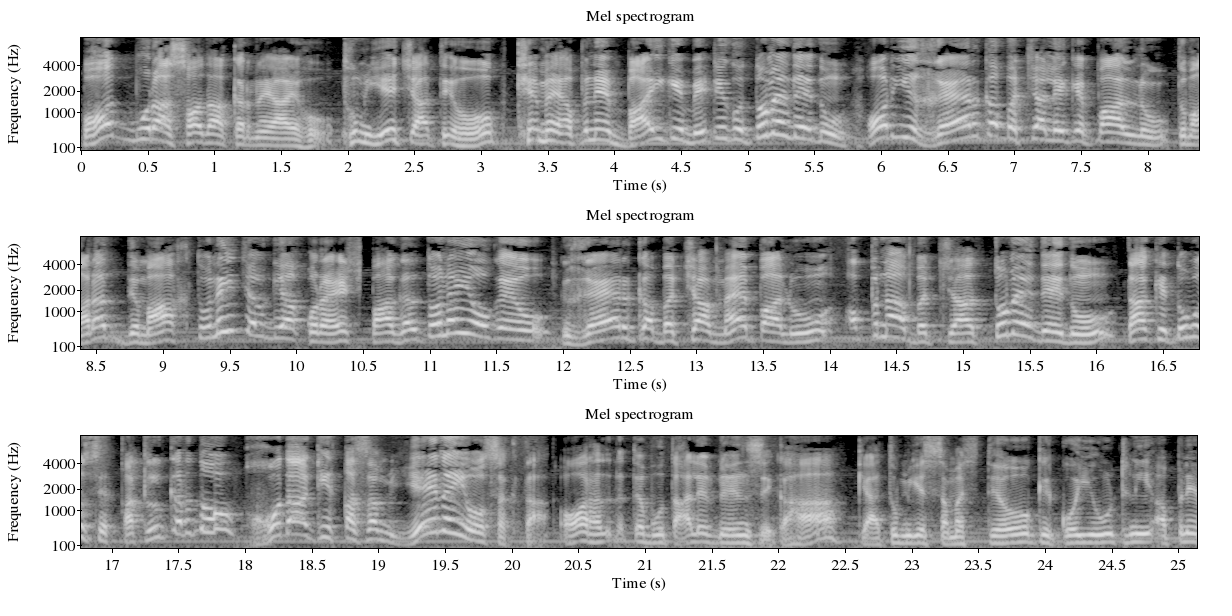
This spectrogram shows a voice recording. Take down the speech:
बहुत बुरा सौदा करने आए हो। तुम ये चाहते हो कि मैं अपने भाई के बेटे को तुम्हें दे दूँ और ये गैर का बच्चा लेके पाल लूँ। तुम्हारा दिमाग तो नहीं चल गया, कुरैश। पागल तो नहीं हो गए हो। गैर का बच्चा मैं पालूं, अपना बच्चा तुम्हें दे दूँ, ताकि तुम उसे कत्ल कर दो। खुदा की कसम, ये नहीं हो सकता। और हज़रत अबू तालिब ने इनसे कहा, क्या तुम ये समझते हो कि कोई ऊँटनी अपने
